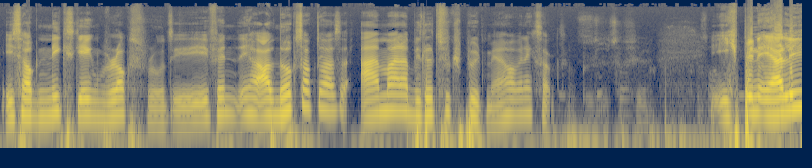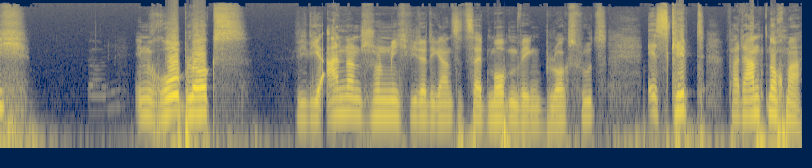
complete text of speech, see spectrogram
Ich sag nichts gegen Bloxfruit. Ich, ich finde, ich habe nur gesagt, du hast einmal ein bisschen zu gespielt. Mehr habe ich nicht gesagt. Ich bin ehrlich, in Roblox, wie die anderen schon mich wieder die ganze Zeit mobben wegen Bloxfruits, es gibt, verdammt nochmal,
